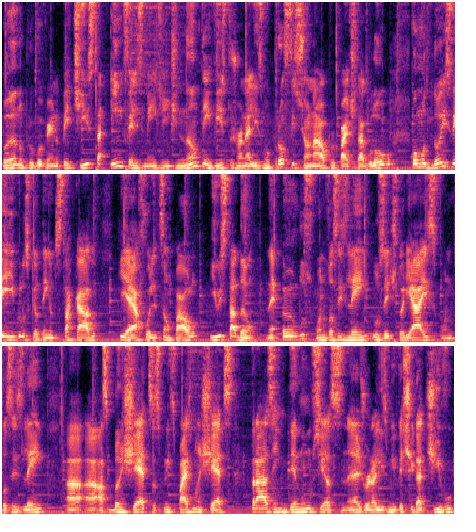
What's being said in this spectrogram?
pano para o governo petista. Infelizmente, a gente não tem visto jornalismo profissional por parte da Globo, como dois veículos que eu tenho destacado, que é a Folha de São Paulo e o Estadão, né? Ambos, quando vocês leem os editoriais, quando vocês leem a, a, as manchetes, as principais manchetes, trazem denúncias, né, jornalismo investigativo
